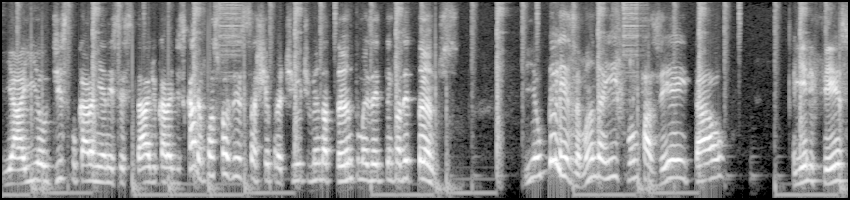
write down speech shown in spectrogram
e aí eu disse pro cara a minha necessidade, o cara disse, cara, eu posso fazer esse sachê pra ti, eu te vendo a tanto, mas aí tu tem que fazer tantos. E eu, beleza, manda aí, vamos fazer e tal. E ele fez,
